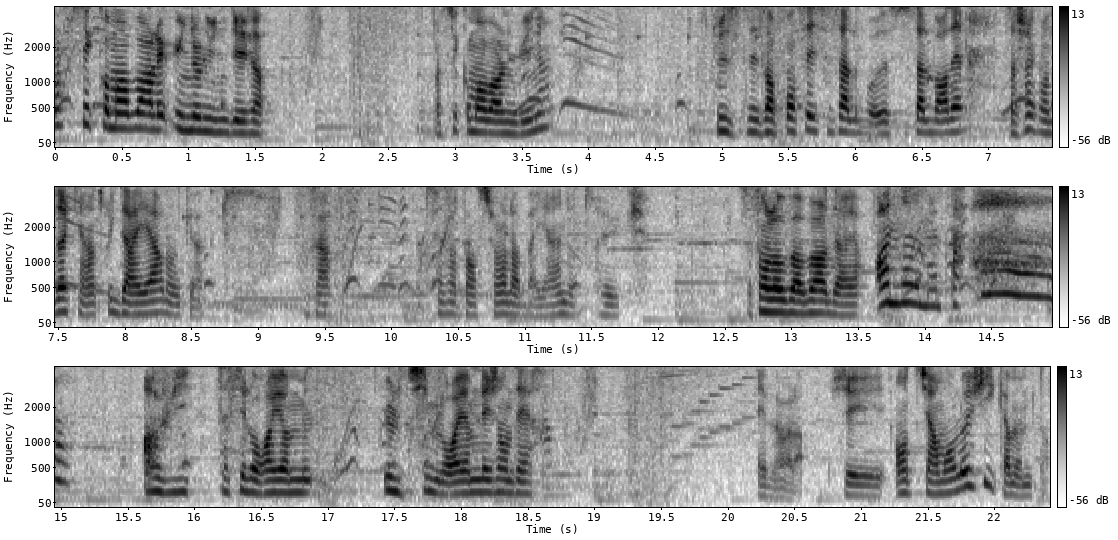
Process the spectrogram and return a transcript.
On sait comment avoir une lune déjà. On sait comment avoir une lune. Plus les enfoncer, c'est ça, le bordel. Sachant qu'on dirait qu'il y a un truc derrière, donc euh, faut faire très attention. Là-bas, il y a un autre truc. Ça sent l'overworld derrière. Oh non, même pas. Oh, oh oui, ça c'est le royaume ultime, le royaume légendaire. Et ben voilà, c'est entièrement logique en même temps.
